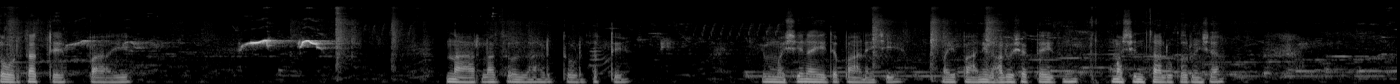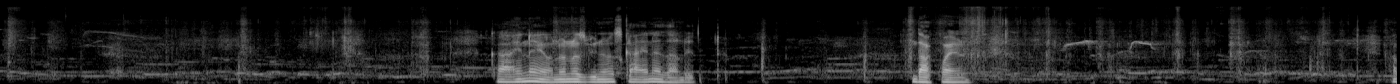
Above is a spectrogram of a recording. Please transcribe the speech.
तोडतात ते पायी नारळाचं झाड तोडतात ते. ही मशीन आहे इथं पाण्याची. म्हणजे पाणी घालू शकता इथून. मशीन चालू करून शा. काय नाही अननस बिननस काय नाही झाले दाखवाय हा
